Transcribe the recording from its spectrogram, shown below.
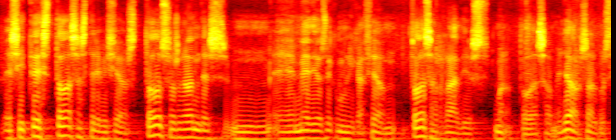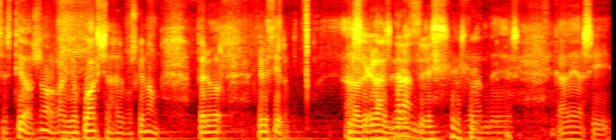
E si tes todas as televisións, todos os grandes mm, eh, medios de comunicación, todas as radios, bueno, todas ao mellor, salvo os estiós, non? Radio Coaxa, sabemos que non, pero, quero dicir, as, grandes, as grandes, sí. as grandes cadeas si,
